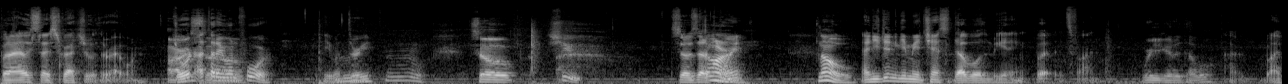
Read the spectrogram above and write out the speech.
But at least I scratched it with the right one. All Jordan, right, I thought he won four. He won three. So Shoot. So is that Darn. a point? No. And you didn't give me a chance to double in the beginning, but it's fine. were you gonna double? I, I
